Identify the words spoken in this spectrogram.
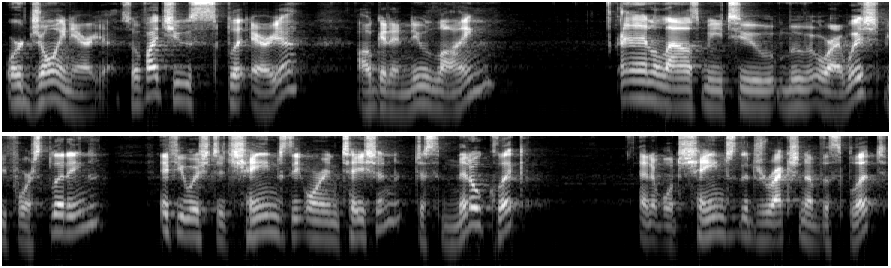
or join area. So if I choose split area, I'll get a new line and allows me to move it where I wish before splitting. If you wish to change the orientation, just middle click and it will change the direction of the split.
